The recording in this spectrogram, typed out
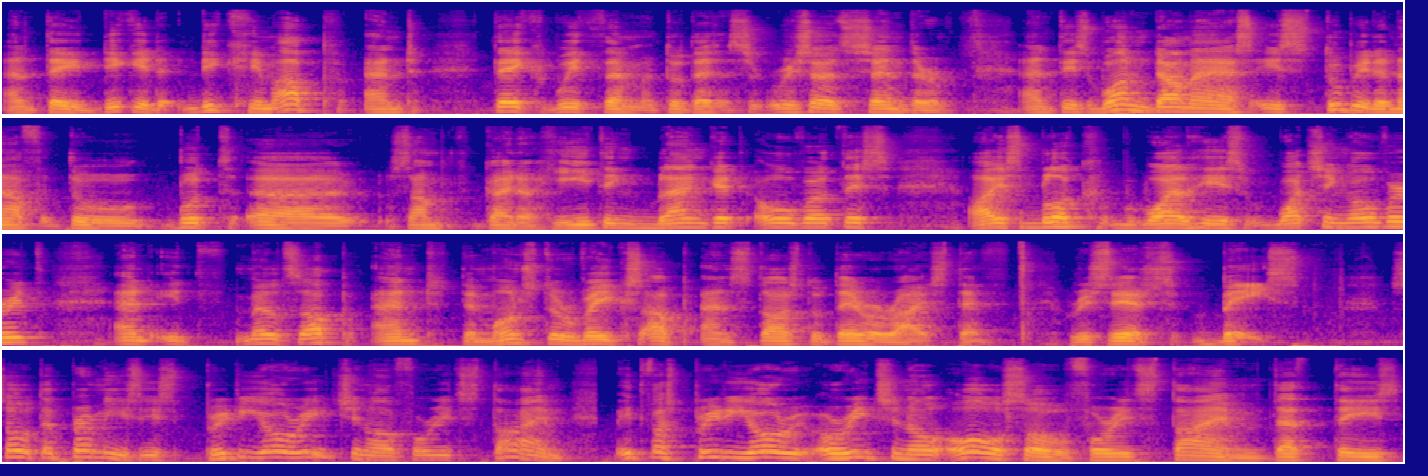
And they dig it dig him up and take with them to the research center. And this one dumbass is stupid enough to put uh, some kind of heating blanket over this ice block while he's watching over it. And it melts up and the monster wakes up and starts to terrorize the research base so the premise is pretty original for its time. It was pretty or- original also for its time that these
